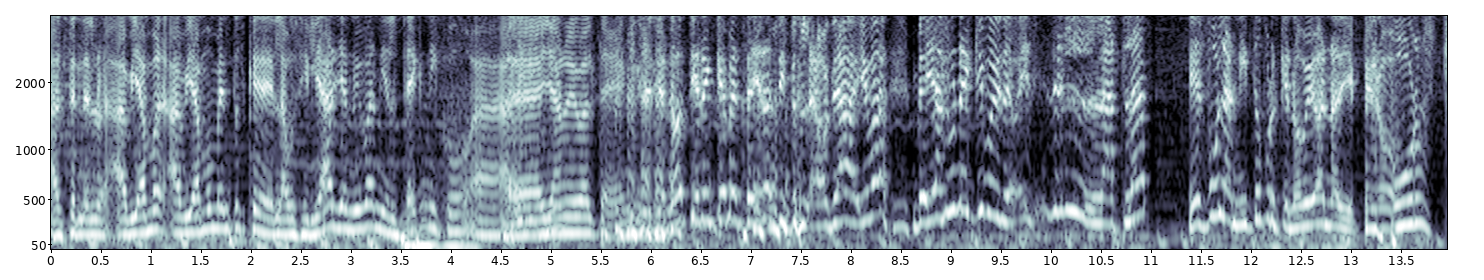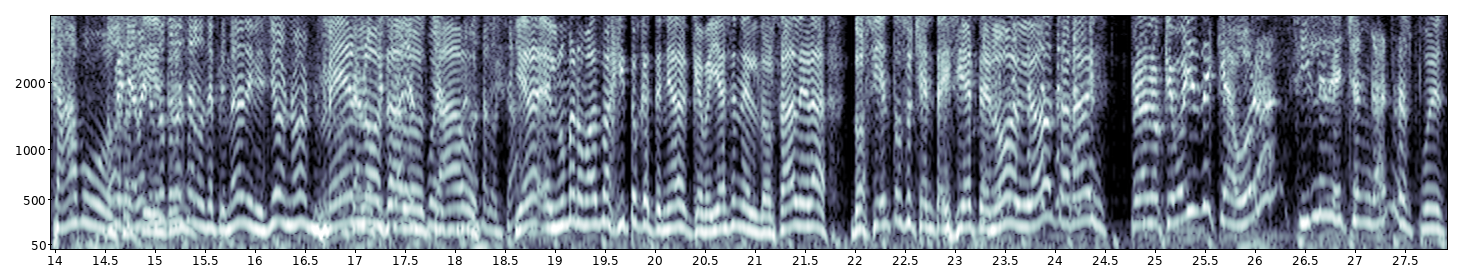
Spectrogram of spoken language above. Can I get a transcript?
hasta en el, había, había momentos que el auxiliar ya no iba ni el técnico a, a Eh, ya no iba el técnico. decía, no, tienen que meter a titular. O sea, iba, veías un equipo y dices, "Oye, ese es el Atlas. es fulanito porque no veo a nadie, pero... Puros chavos. No, si a veces no entonces- conoces a los de primera división, ¿no? O sea, Menos a los pues, chavos. menos a los chavos. Y era el número más bajito que tenía, que veías en el dorsal era 287, ¿no? Y, ah, caray. Pero a lo que voy es de que ahora sí le echan ganas, pues.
